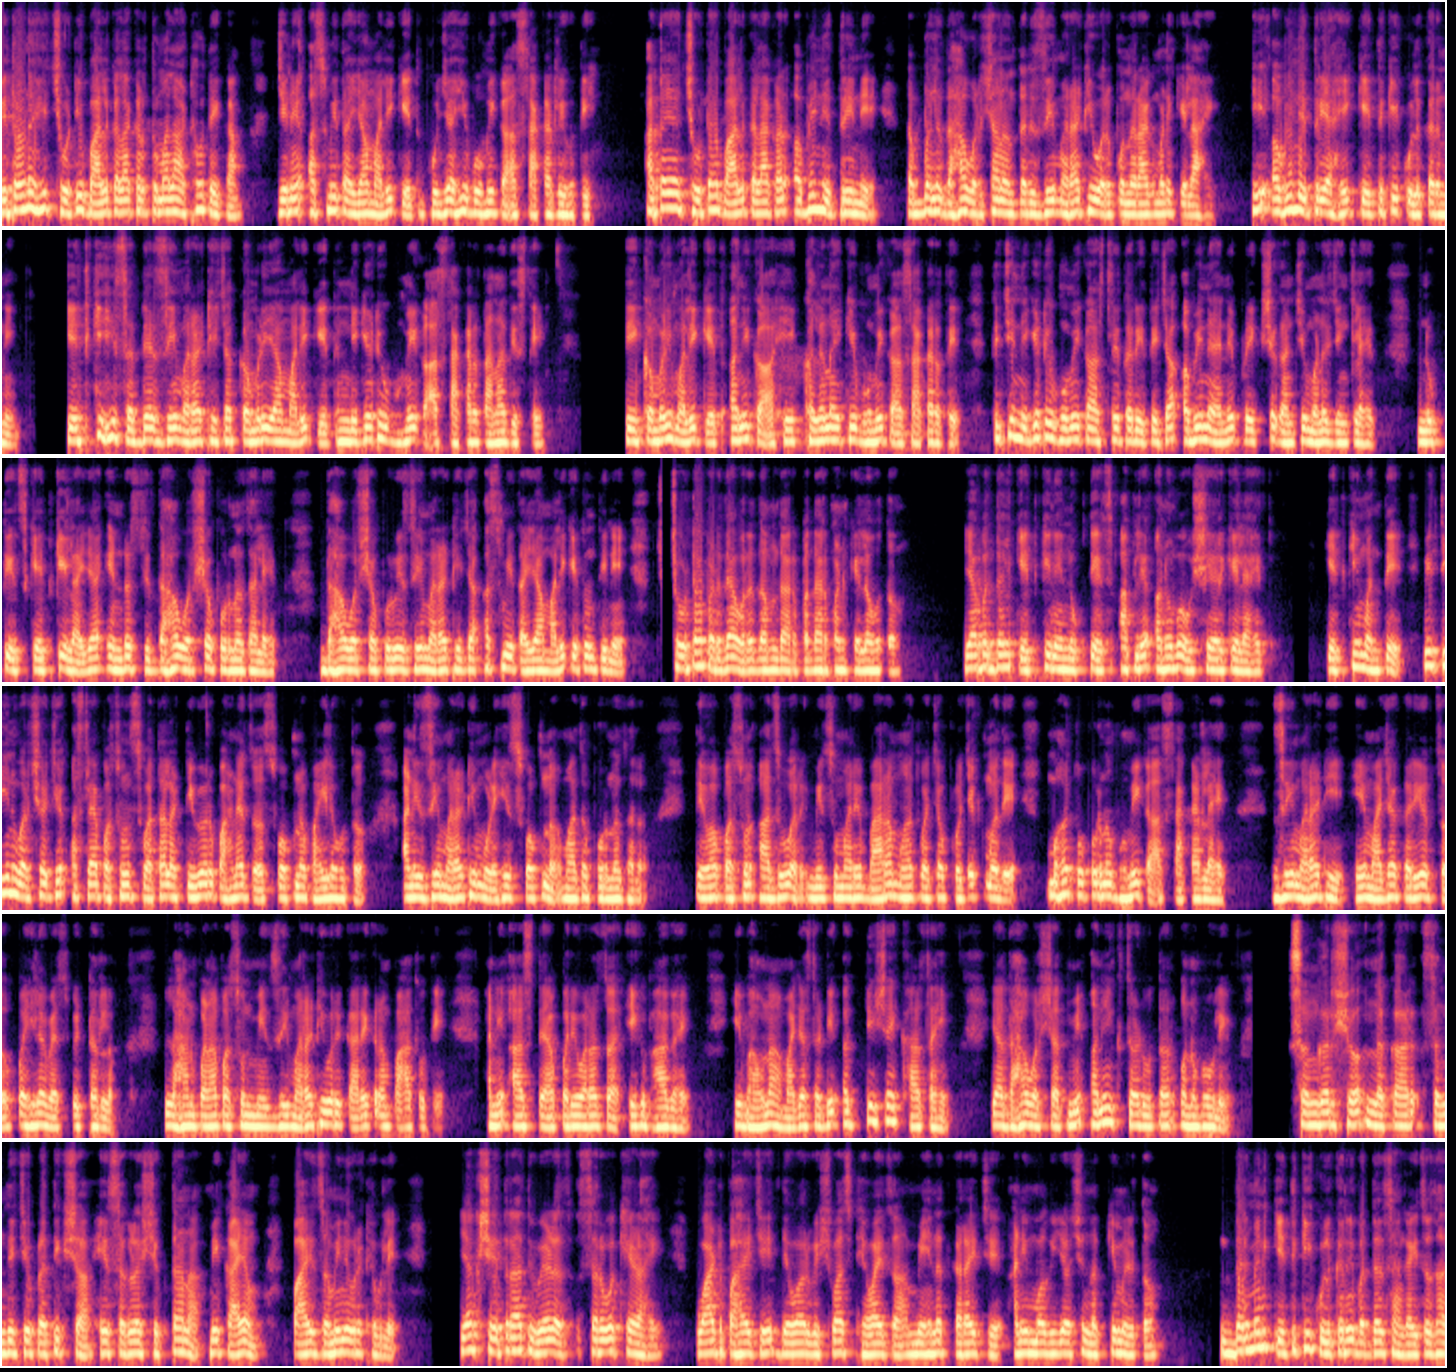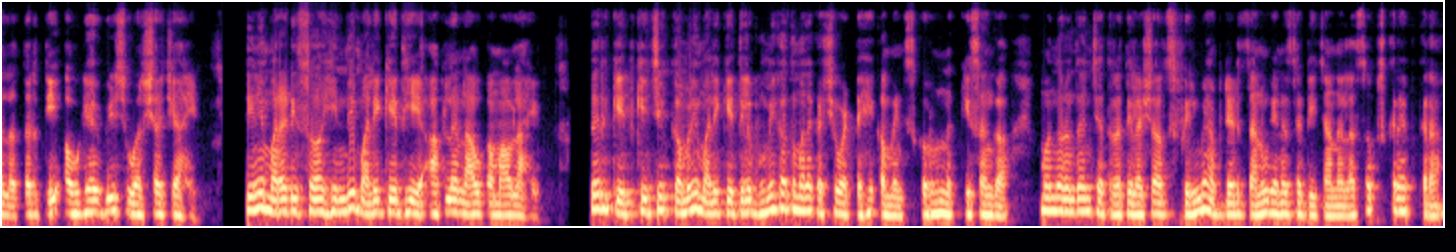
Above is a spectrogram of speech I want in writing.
मित्रांनो ही छोटी बालकलाकार तुम्हाला आठवते का? जिने अस्मिता या मालिकेत पूजा ही भूमिका साकारली होती. आता या छोट्या बालकलाकार अभिनेत्रीने तब्बल दहा वर्षानंतर झी मराठीवर पुनरागमन केलं आहे. ही अभिनेत्री आहे केतकी कुलकर्णी. केतकी ही सध्या झी मराठीच्या कमळी या मालिकेत निगेटिव्ह भूमिका साकारताना दिसते. ती कमळी मालिकेत अनिका ही खलनायकी भूमिका साकारते. तिची निगेटिव्ह भूमिका असली तरी तिच्या अभिनयाने प्रेक्षकांची मनं जिंकली आहेत. नुकतीच केतकीला या इंडस्ट्रीत दहा वर्ष पूर्ण झाले आहेत. दहा वर्षापूर्वी झी मराठीच्या अस्मिता या मालिकेतून तिने छोट्या पडद्यावर दमदार पदार्पण केलं होतं. याबद्दल केतकीने नुकतेच आपले अनुभव शेअर केले आहेत. केतकी म्हणते मी तीन वर्षाची असल्यापासून स्वतःला टी व्हीवर पाहण्याचं स्वप्न पाहिलं होतं आणि झी मराठीमुळे हे स्वप्न माझं पूर्ण झालं. तेव्हापासून आजवर मी सुमारे बारा महत्त्वाच्या प्रोजेक्टमध्ये महत्त्वपूर्ण भूमिका साकारल्या आहेत. झी मराठी हे माझ्या करिअरचं पहिलं व्यासपीठ ठरलं. लहानपणापासून मी झी मराठीवर कार्यक्रम पाहत होते आणि आज त्या परिवाराचा एक भाग आहे. ही भावना माझ्यासाठी अतिशय खास आहे. या दहा वर्षात मी अनेक चढ उतार अनुभवले. संघर्ष नकार संधीची प्रतीक्षा हे सगळं शिकताना मी कायम पाय जमिनीवर ठेवले. या क्षेत्रात वेळच सर्व खेळ आहे. वाट पाहायची देवावर विश्वास ठेवायचा मेहनत करायची आणि मग यश नक्की मिळतं. दरम्यान केतकी कुलकर्णीबद्दल सांगायचं झालं तर ती अवघ्या वीस वर्षाची आहे. तिने मराठीसह हिंदी मालिकेतही आपलं नाव कमावलं आहे. तर केतकीची कमळी मालिकेतील भूमिका तुम्हाला कशी वाटते हे कमेंट्स करून नक्की सांगा. मनोरंजन क्षेत्रातील अशाच फिल्मी अपडेट्स जाणून घेण्यासाठी चॅनलला सबस्क्राईब करा.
